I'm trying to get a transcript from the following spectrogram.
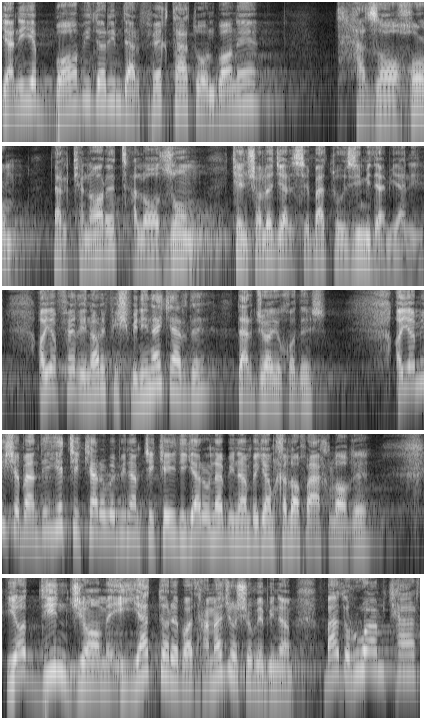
یعنی یه بابی داریم در فقه تحت عنوان تزاهم در کنار تلازم که انشالله جلسه بعد توضیح میدم یعنی. آیا فقه اینا رو پیش بینی نکرده در جای خودش؟ آیا میشه بنده یه تیکه رو ببینم تیکه دیگر رو نبینم بگم خلاف اخلاقه؟ یا دین جامعیت داره باید همه جاشو ببینم. بعد رو کرد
